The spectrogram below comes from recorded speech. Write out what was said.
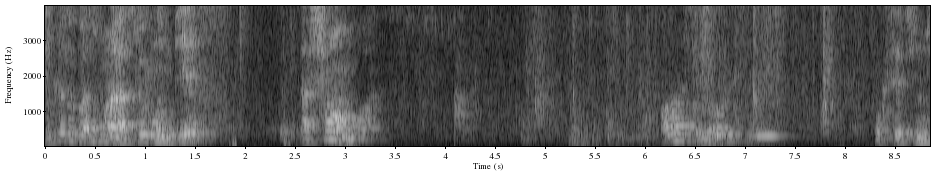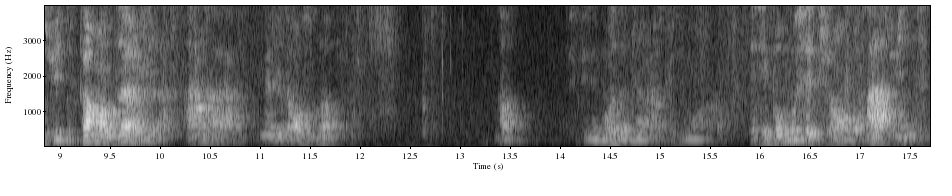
Donc là, nous passons à la seconde pièce, la chambre. Oh, c'est beau aussi. Donc c'est une suite parentale. Ah, mais les parents sont morts. Ah, excusez-moi, Damien, excusez-moi. Et c'est pour vous cette chambre, cette Ah. suite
